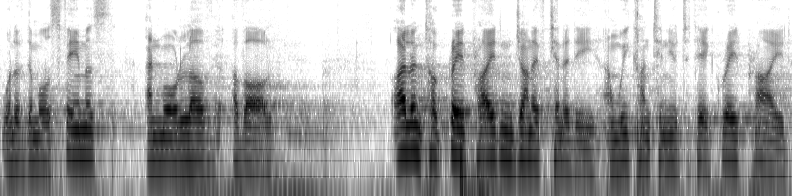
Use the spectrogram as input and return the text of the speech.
one of the most famous and more loved of all. Ireland took great pride in John F. Kennedy, and we continue to take great pride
